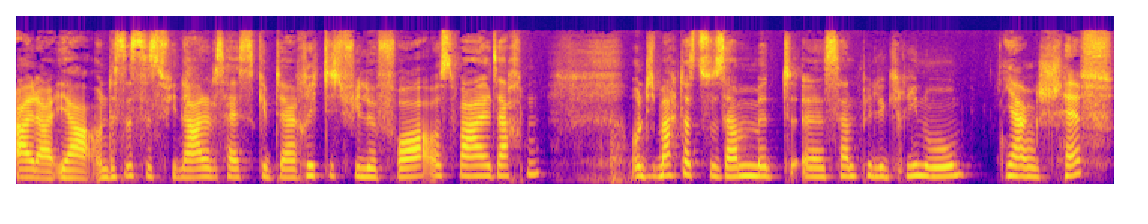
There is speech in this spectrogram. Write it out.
Alter, ja, und das ist das Finale. Das heißt, es gibt ja richtig viele Vorauswahlsachen. Und ich mache das zusammen mit äh, San Pellegrino, Young Chef.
